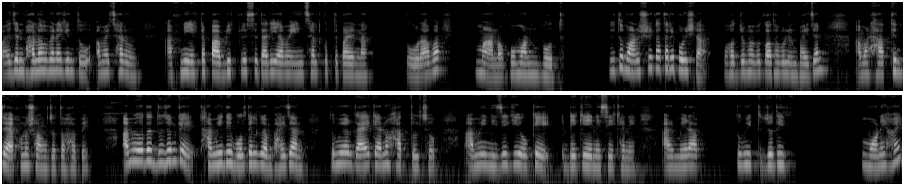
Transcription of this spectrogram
ভাইজান, ভালো হবে না কিন্তু? আমায় ছাড়ুন। আপনি একটা পাবলিক প্লেসে দাঁড়িয়ে আমায় ইনসাল্ট করতে পারেন না। তোর আবার মান অপমান বোধ। তুই তো মানুষের কাতারে পড়িস না। ভদ্রভাবে কথা বলুন ভাইজান। আমার হাত কিন্তু এখনও সংযত হবে। আমি ওদের দুজনকে থামিয়ে দিয়ে বলতে লাগলাম, ভাইজান, তুমি ওর গায়ে কেন হাত তুলছ? আমি নিজে গিয়ে ওকে ডেকে এনেছি এখানে। আর মেরাব তুমি যদি মনে হয়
